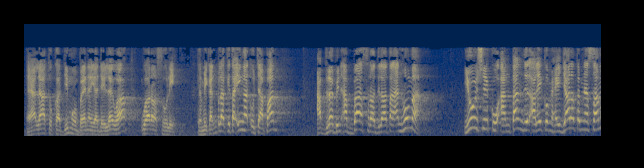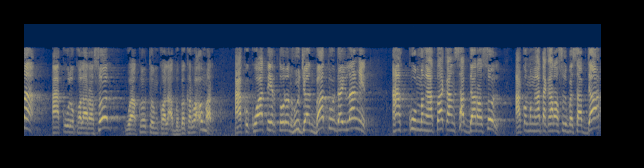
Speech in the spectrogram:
ya la tuqaddimu baina yadayillahi wa, wa rasulih. Demikian pula kita ingat ucapan Abdullah bin Abbas radhiyallahu anhuma, yushiku an tanzil alaikum hijaratan minas sama' Aku lu kala Rasul, wa kultum kala Abu Bakar wa Umar. Aku khawatir turun hujan batu dari langit. Aku mengatakan sabda Rasul. Aku mengatakan Rasul bersabda,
